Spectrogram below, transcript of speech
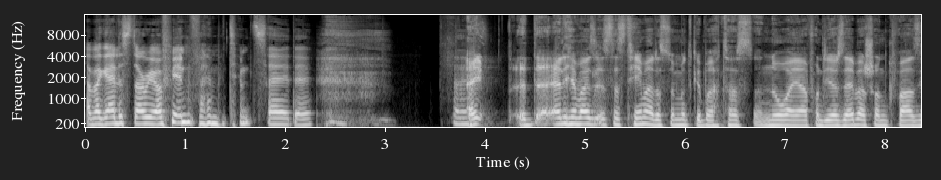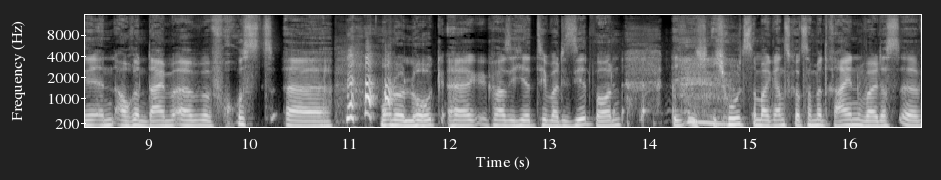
Aber geile Story auf jeden Fall mit dem Zelt, ey. Ey, ehrlicherweise ist das Thema, das du mitgebracht hast, Nora, ja von dir selber schon quasi in, auch in deinem äh, Frust-Monolog äh, äh, quasi hier thematisiert worden. Ich, ich, ich hole es nochmal ganz kurz noch mit rein, weil das äh,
